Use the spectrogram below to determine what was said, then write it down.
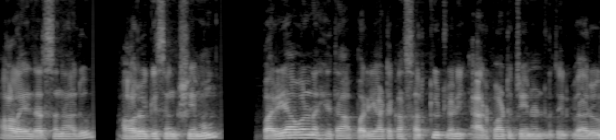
ఆలయ దర్శనాలు ఆరోగ్య సంక్షేమం పర్యావరణ హిత పర్యాటక సర్క్యూట్లని ఏర్పాటు చేయనున్నట్లు తెలిపారు.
